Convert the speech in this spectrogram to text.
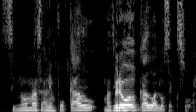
sino más al enfocado, más bien Pero- enfocado a lo sexual.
